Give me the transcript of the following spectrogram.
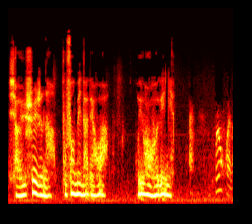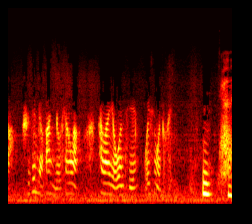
小鱼睡着呢，不方便打电话，我一会儿回给你。哎，不用回了，时间表发你邮箱了，看完有问题微信我就可以。嗯，好。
